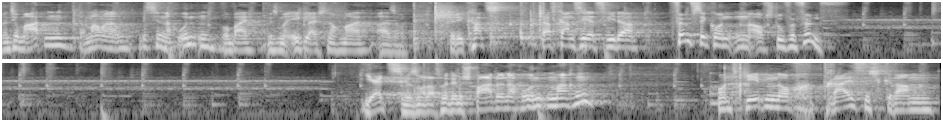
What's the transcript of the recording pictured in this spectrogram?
Und Tomaten, da machen wir ein bisschen nach unten, wobei müssen wir eh gleich nochmal, also für die Katz. Das Ganze jetzt wieder 5 Sekunden auf Stufe 5. Jetzt müssen wir das mit dem Spatel nach unten machen und geben noch 30 Gramm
